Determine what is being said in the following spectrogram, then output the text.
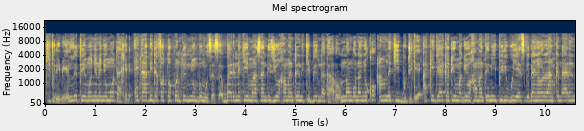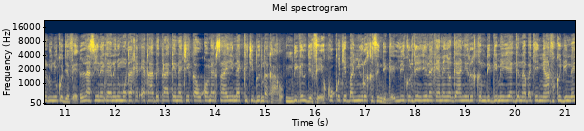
ci prix bi. Le témoigne nañu moo taxit état bi dafa toppante ñoom ba mu sës. Bari na ci marchandise yoo xamante ni ci biir ndakaaru nangu nañu ko. Am na ciy boutique ak jaaykat yu mag yoo xamante ni prix bu yees bi dañoo lànk ndaare na duñu ko jëfee. Las yéen kay nañu moo taxit état bi traqué na ci kaw commerçant yi nekk ci biir ndakaaru. Ndigal jëfee ku ko ci ndigg. Lii ko kay nañu gaañi rëqam ndigg mi yegg na ba ci ñaar junne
